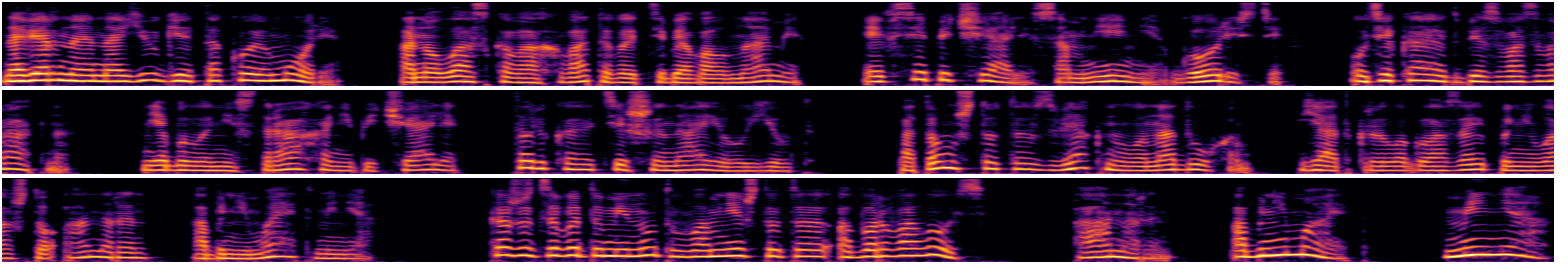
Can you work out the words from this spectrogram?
Наверное, на юге такое море. Оно ласково охватывает тебя волнами, и все печали, сомнения, горести утекают безвозвратно. Не было ни страха, ни печали, только тишина и уют. Потом что-то звякнуло над ухом. Я открыла глаза и поняла, что Анарен обнимает меня. Кажется, в эту минуту во мне что-то оборвалось. Анарен обнимает. Меня.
